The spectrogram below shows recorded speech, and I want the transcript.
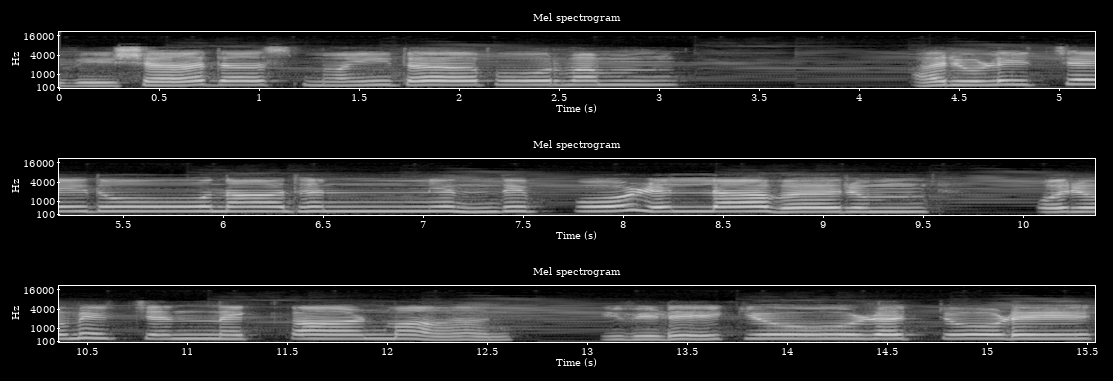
വിശദസ്മൈതപൂർവം. അരുളി ചെയ്തു നാഥൻ എന്തിപ്പോഴെല്ലാവരും ഒരുമിച്ചെന്നെ കാൺമാൻ ഇവിടേക്കുഴറ്റോടെ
